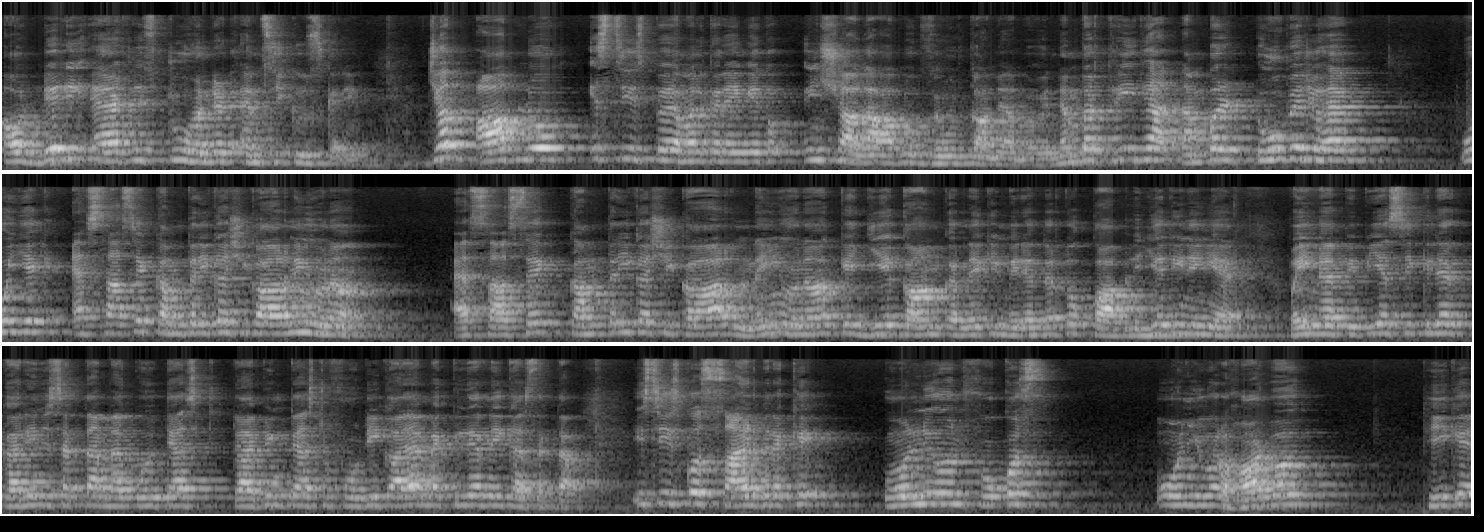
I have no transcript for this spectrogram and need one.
और डेली एटलीस्ट 200 एमसीक्यूज करें। जब आप लोग इस चीज़ पे अमल करेंगे तो इनशाला आप लोग ज़रूर कामयाब होंगे। नंबर थ्री था नंबर टू पे जो है, वो एक एहसास कमतरी का शिकार नहीं होना। एहसास कमतरी का शिकार नहीं होना कि ये काम करने की मेरे अंदर तो काबिलियत ही नहीं है। भाई, मैं पीपीएससी क्लियर कर ही नहीं सकता, मैं कोई टेस्ट टाइपिंग टेस्ट फोर्टी का आया मैं क्लियर नहीं कर सकता। इस चीज़ को साइड पे रखे only on focus on your hard work ठीक है?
